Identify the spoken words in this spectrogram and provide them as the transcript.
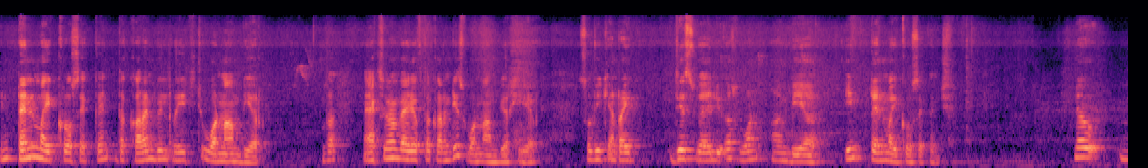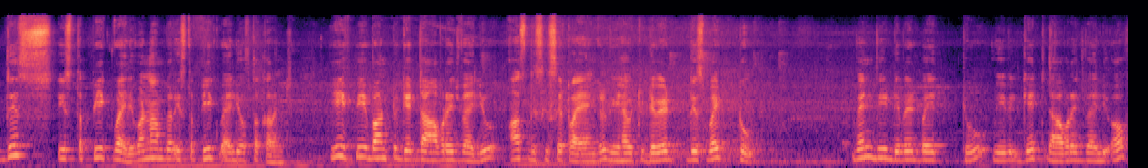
in 10 microsecond the current will reach to 1 ampere. The maximum value of the current is 1 ampere here. So we can write this value as 1 ampere in 10 microseconds. Now this is the peak value. 1 ampere is the peak value of the current. If we want to get the average value as this is a triangle we have to divide this by 2 when we divide by 2 we will get the average value of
